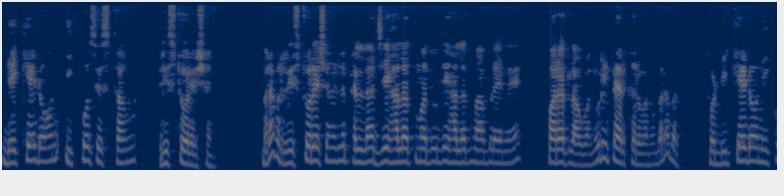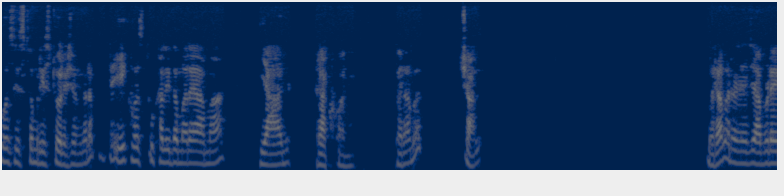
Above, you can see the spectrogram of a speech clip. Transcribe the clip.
ડેકેડ ઓન ઇકોસિસ્ટમ રિસ્ટોરેશન બરાબર રિસ્ટોરેશન એટલે પહેલાં જે હાલતમાં હતું તે હાલતમાં આપણે એને પરત લાવવાનું રિપેર કરવાનું બરાબર તો ડિકેડ ઓન ઇકોસિસ્ટમ રિસ્ટોરેશન બરાબર એક વસ્તુ ખાલી તમારે આમાં યાદ રાખવાની બરાબર ચાલો બરાબર અને જે આપણે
